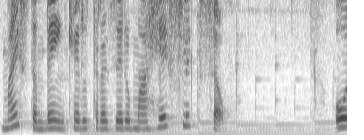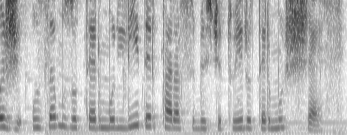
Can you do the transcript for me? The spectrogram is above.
mas também quero trazer uma reflexão. Hoje usamos o termo líder para substituir o termo chefe,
